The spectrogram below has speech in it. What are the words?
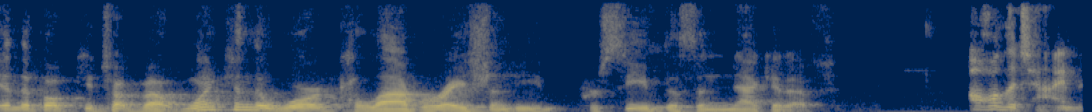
In the book, you talk about when can the word collaboration be perceived as a negative? All the time.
